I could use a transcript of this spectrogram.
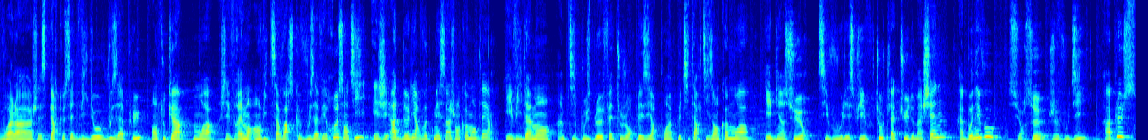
Voilà, j'espère que cette vidéo vous a plu. En tout cas, moi, j'ai vraiment envie de savoir ce que vous avez ressenti et j'ai hâte de lire votre message en commentaire. Évidemment, un petit pouce bleu fait toujours plaisir pour un petit artisan comme moi. Et bien sûr, si vous voulez suivre toute l'actu de ma chaîne, abonnez-vous. Sur ce, je vous dis à plus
